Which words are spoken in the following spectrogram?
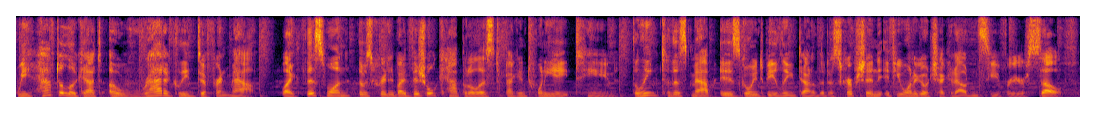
we have to look at a radically different map like this one that was created by Visual Capitalist back in 2018. The link to this map is going to be linked down in the description if you want to go check it out and see for yourself.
